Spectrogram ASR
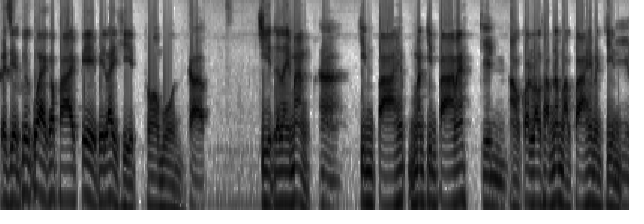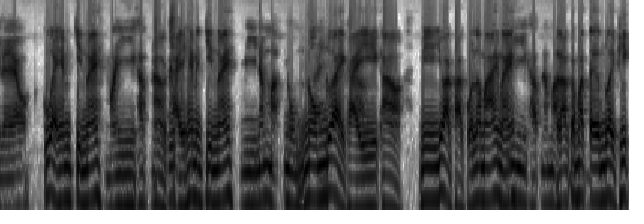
เกษตรกล้วยๆก็พายเป้ไปไล่ฉีดฮอร์โมนครับฉีดอะไรมั่งอ่า กินปลาให้มันกินปลาไหมกินเอาก็เราทำน้ำหมักปลาให้มันกิน มีแล้วกล้วยให้มันกินไหมมีครับอ้าวไข่ให้มันกินไหมมีน้ำหมักนมนมด้วยไข่อีกอ้าวมียอดผักผลไม้ไหมมีครับน้ำหมักแล้วก็มาเติมด้วยพริก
